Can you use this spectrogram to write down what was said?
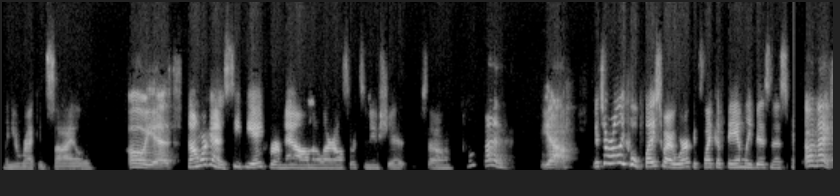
when you reconcile. Oh, yes. Now I'm working at a CPA firm now. I'm going to learn all sorts of new shit. So oh, Fun. Yeah. it's a really cool place where I work. It's like a family business. Oh, nice.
